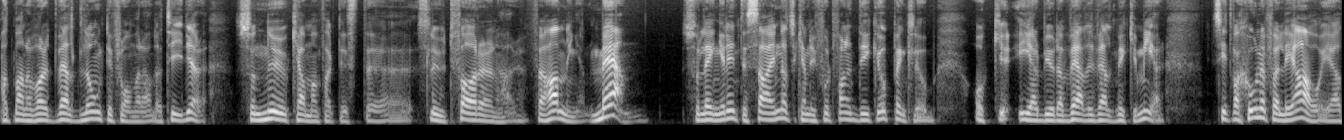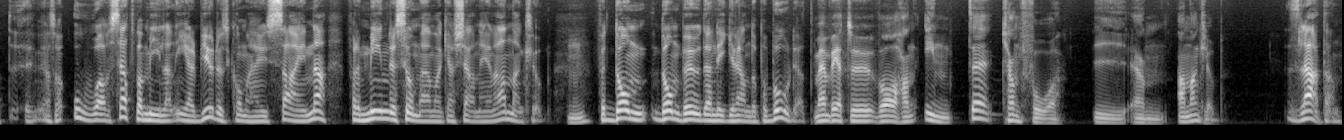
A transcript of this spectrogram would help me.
Att man har varit väldigt långt ifrån varandra tidigare. Så nu kan man faktiskt eh, slutföra den här förhandlingen. Men så länge det inte är signat så kan det fortfarande dyka upp en klubb och erbjuda väldigt, väldigt mycket mer. Situationen för Leao är att eh, alltså, oavsett vad Milan erbjuder så kommer han ju signa för en mindre summa än man kan tjäna i en annan klubb. För de, de buden ligger ändå på bordet. Men vet du vad han inte kan få i en annan klubb? Zlatan.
